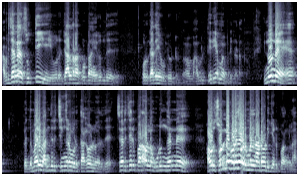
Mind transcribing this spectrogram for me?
அப்படி தானே சுற்றி ஒரு ஜாலரா கூட்டம் இருந்து ஒரு கதையை விட்டுட்டு அவருக்கு தெரியாமல் இப்படி நடக்கும். இன்னொன்று இப்போ இந்த மாதிரி வந்துருச்சுங்கிற ஒரு தகவல் வருது. சரி சரி பரவாயில்ல விடுங்கன்னு. அவர் சொன்ன பிறகு அவர் மேலே நடவடிக்கை எடுப்பாங்களா?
